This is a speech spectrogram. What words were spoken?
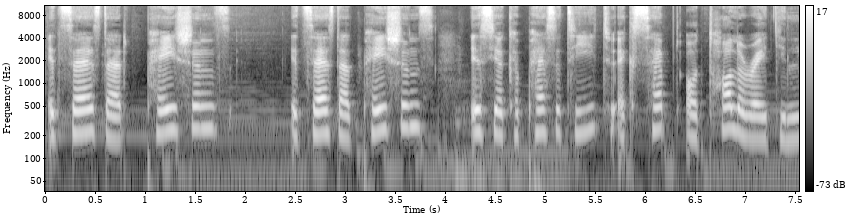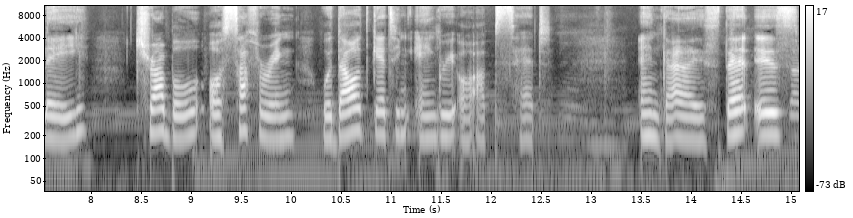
It says that patience it says that patience is your capacity to accept or tolerate delay, trouble or suffering without getting angry or upset. And guys, that is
